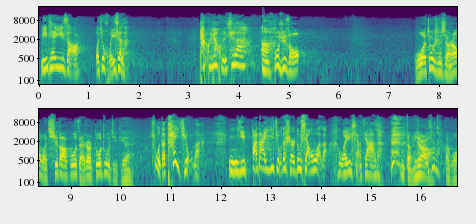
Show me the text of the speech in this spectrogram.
明天一早我就回去了。大姑要回去了？啊，不许走！我就是想让我七大姑在这儿多住几天。住的太久了，你八大姨久的婶儿都想我了，我也想家了。你等一下啊，回去了大姑。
